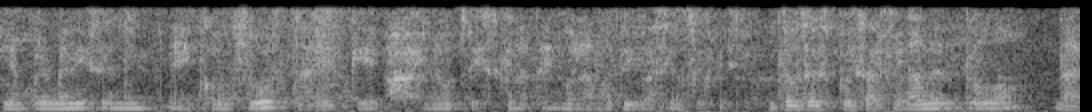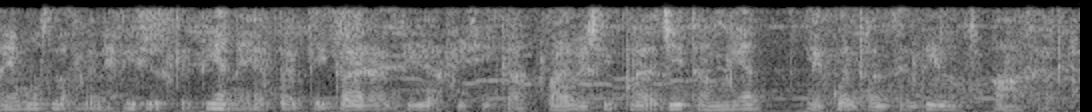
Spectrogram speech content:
siempre me dicen en consulta es que, ay no, es que no tengo la motivación suficiente. Entonces, pues al final del todo daremos los beneficios que tiene el practicar actividad física para ver si por allí también le encuentran sentido a hacerlo.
